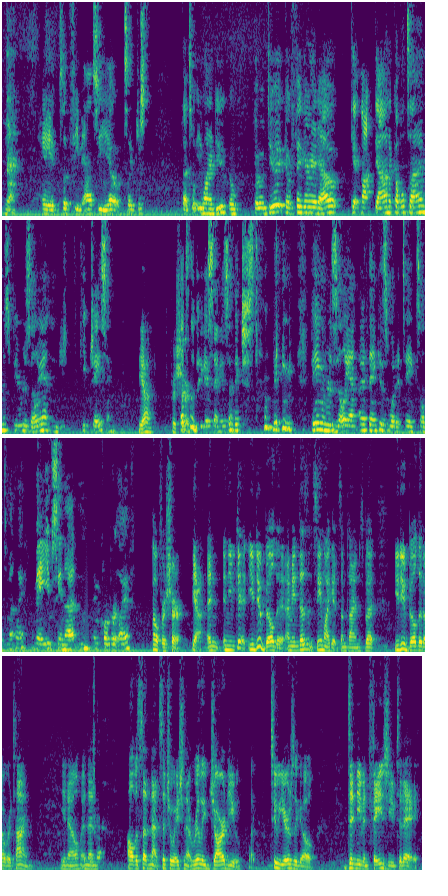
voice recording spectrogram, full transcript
yeah, hey, it's a female CEO. It's like just that's what you want to do. Go go do it. Go figure it out. Get knocked down a couple times. Be resilient and just keep chasing. Yeah, for sure. That's the biggest thing is I think just being being resilient. I think is what it takes ultimately. I mean, you've seen that in, in corporate life. Oh, for sure. Yeah, and and you get you do build it. I mean, it doesn't seem like it sometimes, but you do build it over time. You know, and then sure. all of a sudden that situation that really jarred you like two years ago didn't even phase you today,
